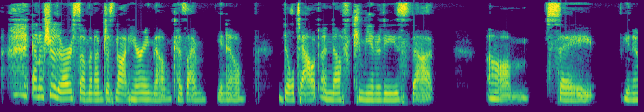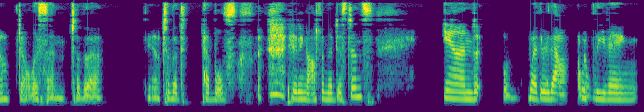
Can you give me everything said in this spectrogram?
and I'm sure there are some and I'm just not hearing them because I'm, you know, built out enough communities that, um, say, you know, don't listen to the, you know, to the pebbles hitting off in the distance. And whether that was leaving,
